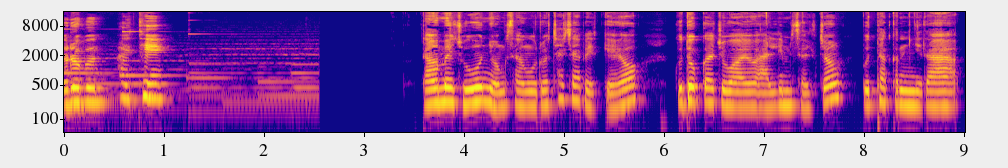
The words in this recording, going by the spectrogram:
여러분 화이팅! 다음에 좋은 영상으로 찾아뵐게요. 구독과 좋아요, 알림 설정 부탁합니다.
